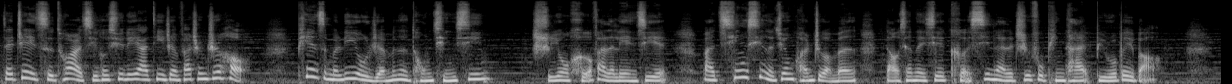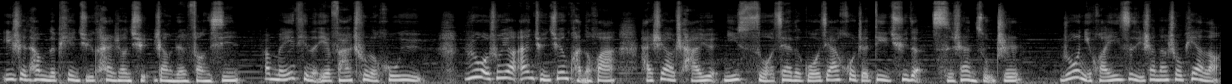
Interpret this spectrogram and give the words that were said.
在这次土耳其和叙利亚地震发生之后，骗子们利用人们的同情心，使用合法的链接，把轻信的捐款者们导向那些可信赖的支付平台，比如贝宝。一是他们的骗局看上去让人放心，而媒体呢也发出了呼吁：如果说要安全捐款的话，还是要查阅你所在的国家或者地区的慈善组织。如果你怀疑自己上当受骗了，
